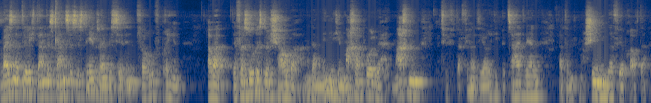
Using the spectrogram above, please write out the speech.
weil sie natürlich dann das ganze System so ein bisschen in Verruf bringen. Aber der Versuch ist durchschaubar. Der männliche Macherpol will halt machen, dafür natürlich auch richtig bezahlt werden, hat dann Maschinen dafür, braucht er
